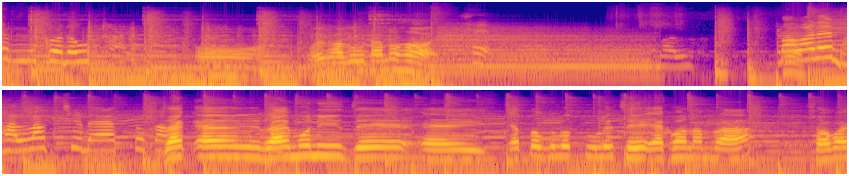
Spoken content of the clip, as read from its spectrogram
এমনি করে উঠাই। ও ওইভাবে উঠানো হয়? বাবারে ভালো লাগছে না দেখ এই রায়মণি যে এই এতগুলো তুলেছে এখন আমরা সবাই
